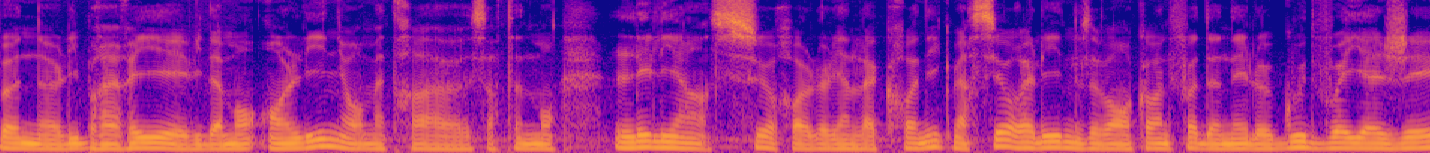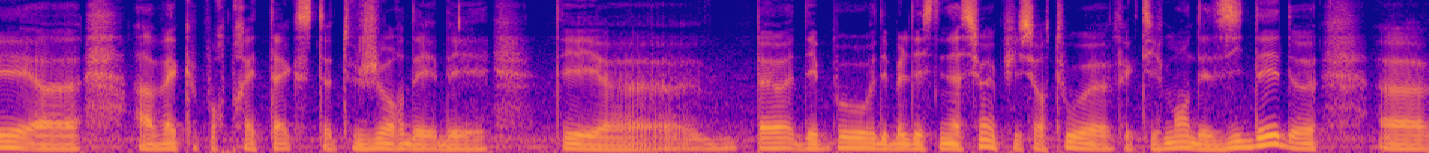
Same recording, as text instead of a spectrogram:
bonnes librairies et évidemment en ligne. On remettra euh, certainement les liens sur le lien de la chronique. Merci Aurélie nous avoir encore une fois donné le goût de voyager euh, avec pour prétexte toujours des des, euh, des, beaux, des belles destinations et puis surtout euh, effectivement des idées de, euh,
